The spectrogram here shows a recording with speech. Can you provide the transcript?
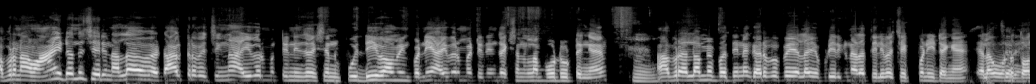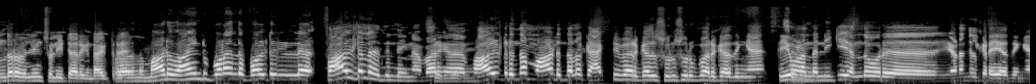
அப்புறம் நான் வாங்கிட்டு வந்து சரி நல்லா டாக்டர் வச்சிங்கன்னா ஐவர்மெக்டின் இன்ஜெக்ஷன் டிவார்மிங் பண்ணி ஐவர்மெக்டின் இன்ஜெக்ஷன் எல்லாம் போட்டு விட்டுங்க. அப்புறம் எல்லாமே பாத்தீங்கன்னா கர்ப்பப்பை எல்லாம் எப்படி இருக்குன்னு நல்லா தெளிவா செக் பண்ணிட்டேங்க. எல்லாம் ஒன்றும். தொந்தரவு இல்லைன்னு சொல்லிட்டாருங்க டாக்டர். அந்த மாடு வாங்கிட்டு போனா இந்த ஃபால்ட் இல்ல. ஃபால்ட் எல்லாம் இது இல்லைங்கண்ணா. பாருங்க. ஃபால்ட் இருந்தா மாடு இந்த அளவுக்கு ஆக்டிவா இருக்காது சுறுசுறுப்பா இருக்காதுங்க. தீவனம். தண்ணிக்கு எந்த ஒரு இடைஞ்சல் கிடையாதுங்க.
